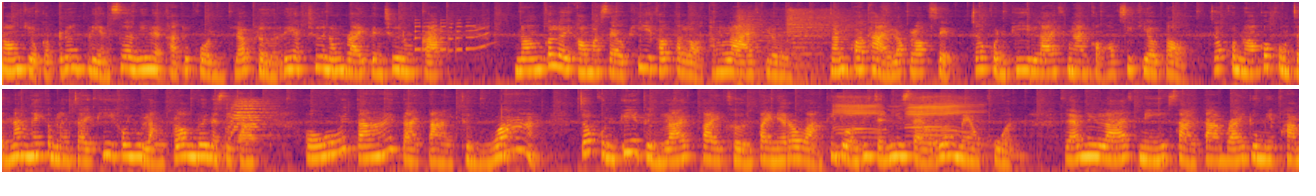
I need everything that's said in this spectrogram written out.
น้องเกี่ยวกับเรื่องเปลี่ยนเสื้อนี่แหละค่ะทุกคนแล้วเผลอเรียกชื่อน้องไบรท์เป็นชื่อน้องกลับน้องก็เลยเอามาแซวพี่เขาตลอดทั้งไลฟ์เลยงั้นพอถ่ายล็อกๆเสร็จ เจ้าคนพี่ไลฟ์งานของออกซิเคียวต่อ เจ้าคนน้องก็คงจะนั่งให้กำลังใจพี่เขาอยู่หลังกล้องด้วยนะสิคะ โอ้ยตายตายตายถึงว่า เจ้าคุณพี่ถึงไลฟ์ไปเขินไปในระหว่างที่โดนพี่เจนนี่แซวเรื่องแมวขวด แล้วในไลฟ์นี้สายตามไรท์ดูมีความ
